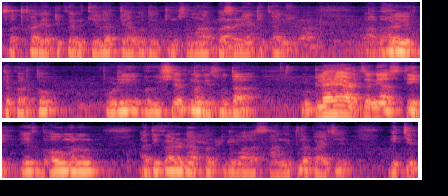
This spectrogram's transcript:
सत्कार या ठिकाणी केला. त्याबद्दल तुमचं मनापासून या ठिकाणी आभार व्यक्त करतो. पुढे भविष्यातमध्ये सुद्धा कुठल्याही अडचणी असतील एक भाऊ म्हणून अधिकाऱ्याने आपण तुम्हाला सांगितलं पाहिजे. निश्चित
